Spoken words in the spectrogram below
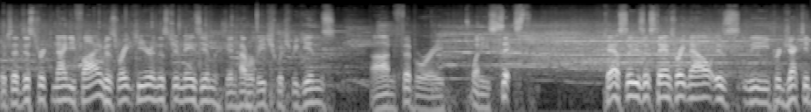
which the District 95 is right here in this gymnasium in Harbor Beach, which begins on February 26th. Cass City, as it stands right now, is the projected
